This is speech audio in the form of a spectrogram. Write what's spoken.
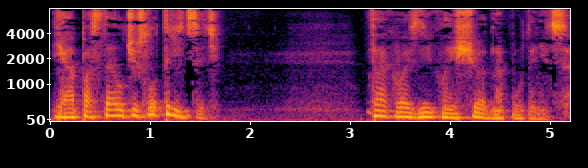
я поставил число 30. Так возникла еще одна путаница.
